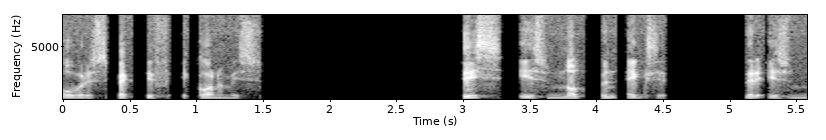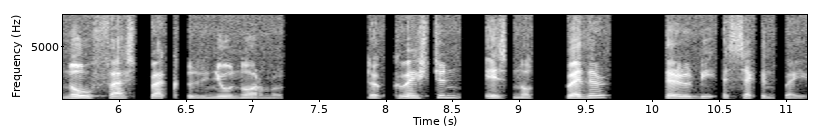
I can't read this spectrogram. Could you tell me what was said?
our respective economies. This is not an exit. There is no fast track to the new normal. The question is not whether there will be a second wave.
